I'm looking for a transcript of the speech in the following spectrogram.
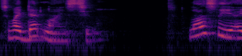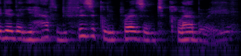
to my deadlines too. Lastly, the idea that you have to be physically present to collaborate.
